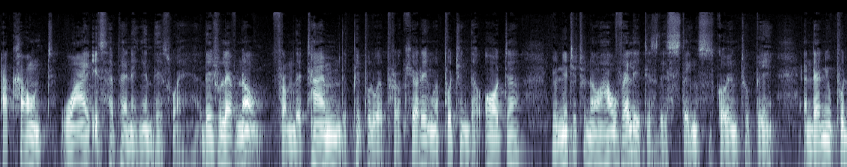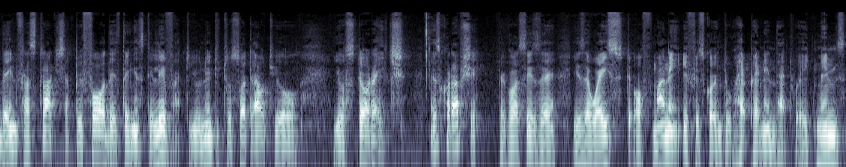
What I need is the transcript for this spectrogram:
account why it's happening in this way. They should have known from the time the people were procuring, were putting the order. You needed to know how valid is this thing going to be, and then you put the infrastructure before the thing is delivered. You need to sort out your your storage. It's corruption because it's a, it's a waste of money if it's going to happen in that way. It means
